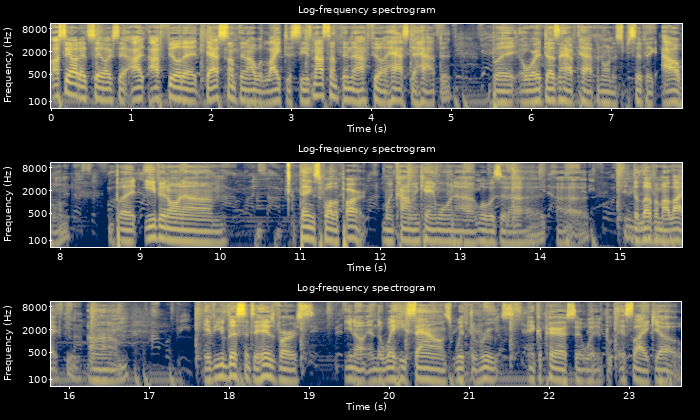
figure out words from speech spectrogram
I say all that to say, like I said, I, I feel that that's something I would like to see. It's not something that I feel has to happen, but or it doesn't have to happen on a specific album. But even on um, things fall apart when Common came on, uh, what was it? Uh, uh, the love of my life. Um, if you listen to his verse, you know, and the way he sounds with the roots in comparison with, it's like, yo,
